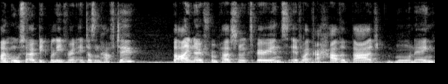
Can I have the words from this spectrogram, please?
I'm also a big believer in it doesn't have to, but I know from personal experience if like I have a bad morning,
